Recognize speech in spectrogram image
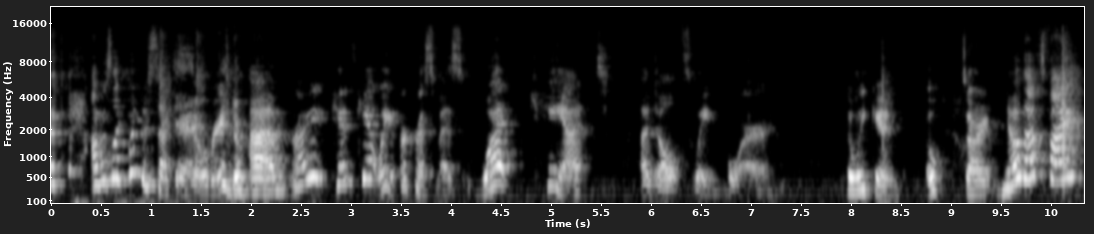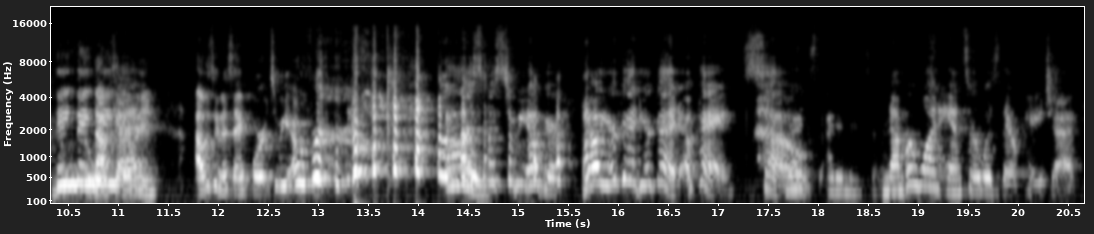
I was like, wait a second. So random. Um, right? Kids can't wait for Christmas. What can't adults wait for? the weekend. Oh, sorry. No, that's fine. Ding, ding, That's ding. Okay. going. I was gonna say for it to be over. Oh. Christmas to be over. No, you're good. You're good. Okay. So, Yikes, I didn't answer. right. number one answer was their paycheck.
